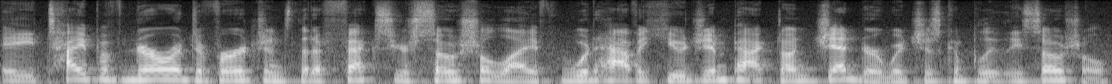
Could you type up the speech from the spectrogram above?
a type of neurodivergence that affects your social life would have a huge impact on gender, which is completely social.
